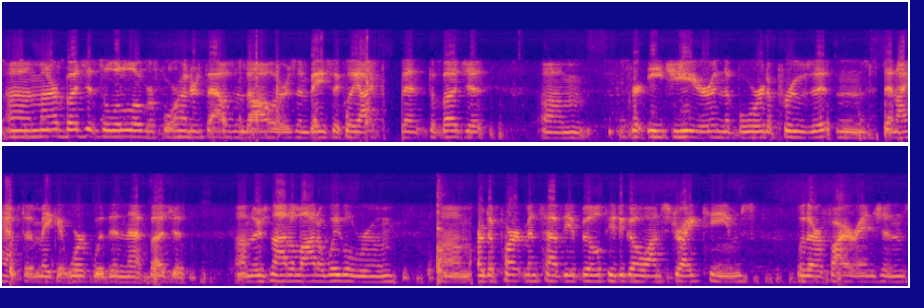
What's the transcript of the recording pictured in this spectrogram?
Um, our budget's a little over four hundred thousand dollars, and basically I present the budget um, for each year, and the board approves it, and then I have to make it work within that budget. Um, there's not a lot of wiggle room. Um, our departments have the ability to go on strike teams with our fire engines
